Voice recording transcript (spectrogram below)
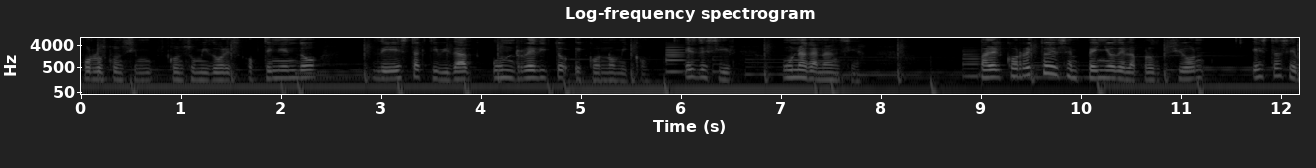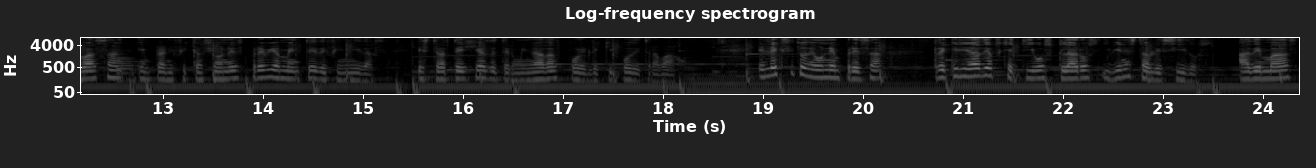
por los consumidores, obteniendo de esta actividad un rédito económico, es decir, una ganancia. Para el correcto desempeño de la producción, estas se basan en planificaciones previamente definidas, estrategias determinadas por el equipo de trabajo. El éxito de una empresa requerirá de objetivos claros y bien establecidos, además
